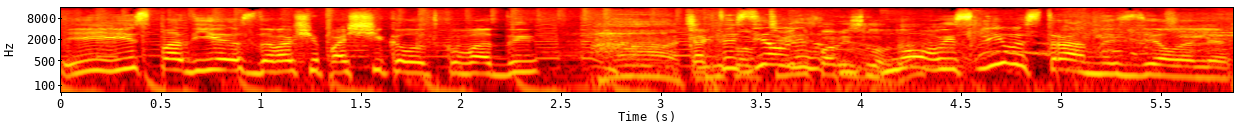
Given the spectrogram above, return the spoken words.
и из подъезда вообще по щиколотку воды. А, Как-то сделали не повезло, да? новые сливы странно сделали.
